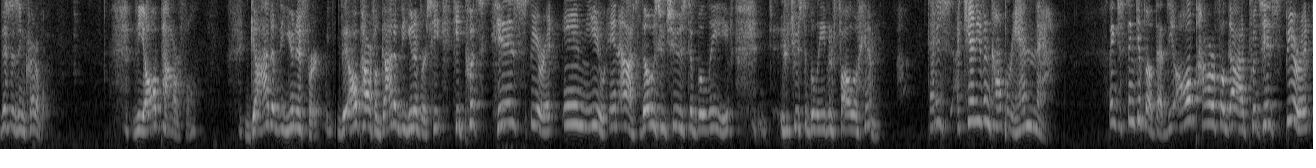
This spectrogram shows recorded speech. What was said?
This is incredible. The all powerful, God of the universe, the all powerful God of the universe, he, he puts His Spirit in you, in us, those who choose to believe, who choose to believe and follow Him. That is, I can't even comprehend that. Like, just think about that. The all powerful God puts his spirit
